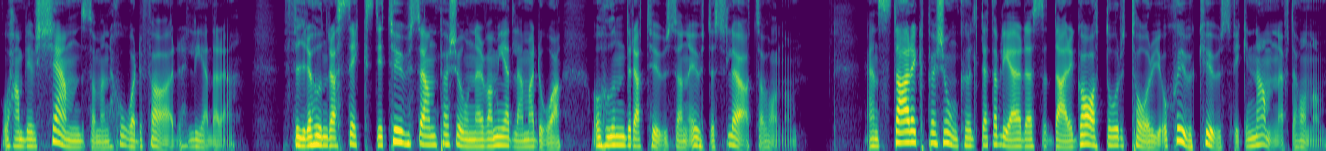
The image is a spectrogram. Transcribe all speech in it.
och han blev känd som en hårdför ledare. 460 000 personer var medlemmar då och 100 000 uteslöts av honom. En stark personkult etablerades där gator, torg och sjukhus fick namn efter honom.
